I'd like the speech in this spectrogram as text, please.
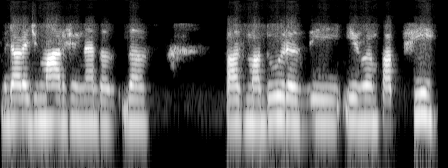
melhora de margem né, das, das fase maduras e, e ramp-up fee,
